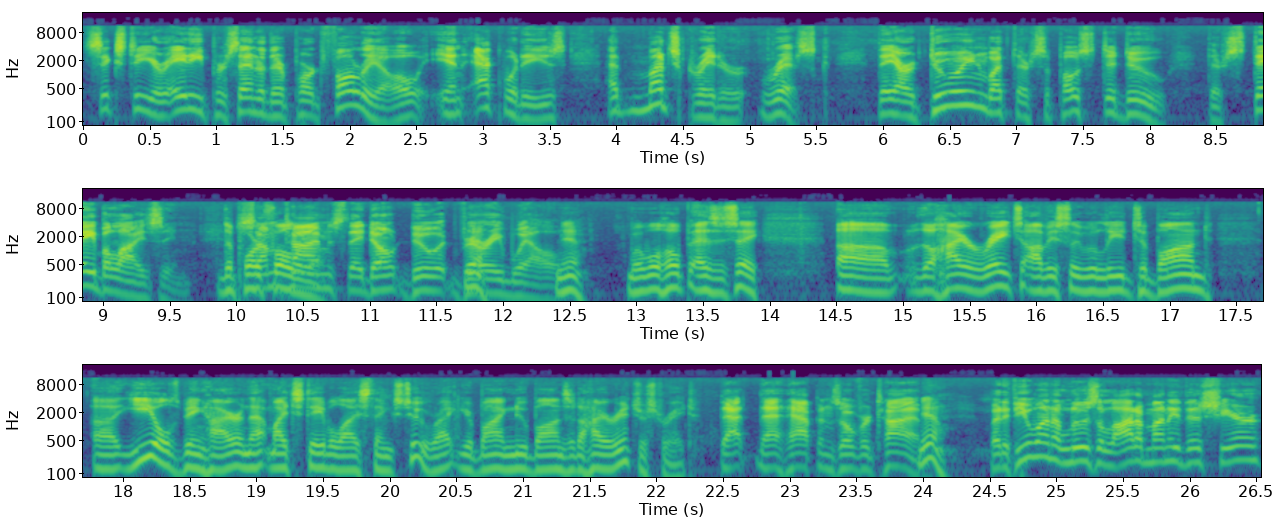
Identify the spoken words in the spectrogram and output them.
60 or 80% of their portfolio in equities at much greater risk. They are doing what they're supposed to do. They're stabilizing. The portfolio. Sometimes they don't do it very well. Yeah. Well, we'll hope, as I say, uh, the higher rates obviously will lead to bond uh, yields being higher, and that might stabilize things too, right? You're buying new bonds at a higher interest rate. That that happens over time. Yeah. But if you want to lose a lot of money this year,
